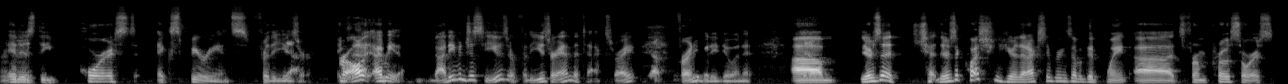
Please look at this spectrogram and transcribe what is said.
Mm-hmm. It is the poorest experience for the user for exactly. all i mean not even just the user for the user and the text right yep. for anybody doing it um, yep. there's a there's a question here that actually brings up a good point uh, it's from prosource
